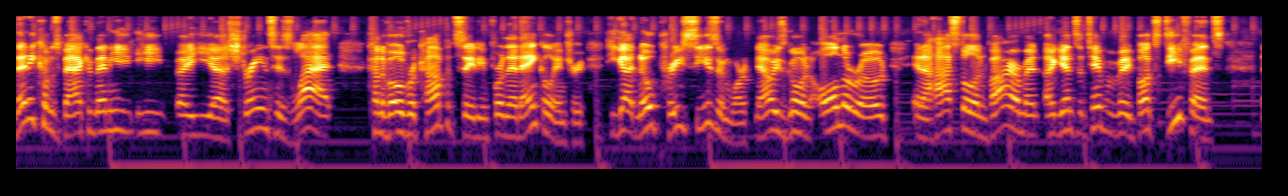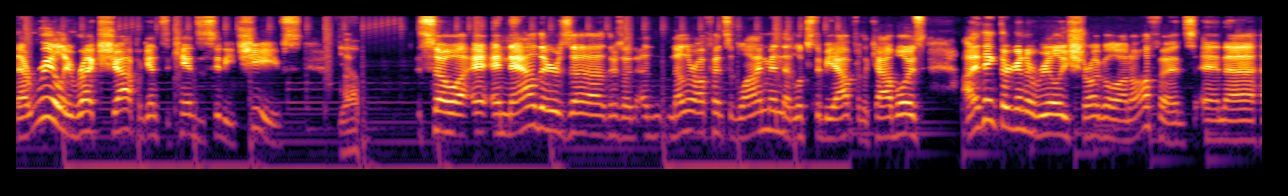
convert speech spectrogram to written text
Then he comes back, and then he he uh, he uh, strains his lat, kind of overcompensating for that ankle injury. He got no preseason work. Now he's going on the road in a hostile environment against the Tampa Bay Bucs defense that really wrecked shop against the Kansas City Chiefs. Yep. So uh, and now there's uh there's a, another offensive lineman that looks to be out for the Cowboys. I think they're going to really struggle on offense. And uh,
